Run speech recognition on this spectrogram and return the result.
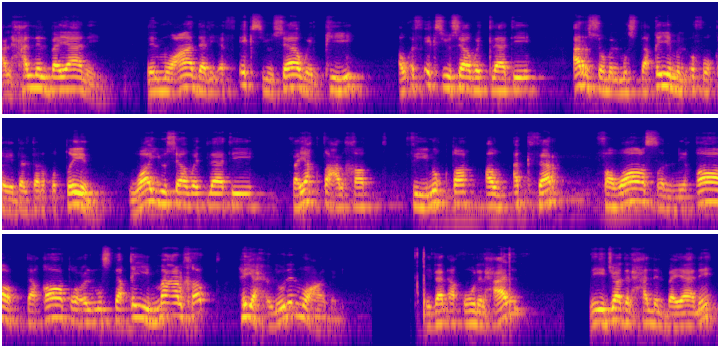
الحل البياني للمعادلة fx يساوي p أو fx يساوي 3 أرسم المستقيم الأفقي دلتا نقطتين. Y يساوي 3 فيقطع الخط في نقطة أو أكثر. فواصل نقاط تقاطع المستقيم مع الخط هي حلول المعادلة. إذا أقول الحل. لإيجاد الحل البياني.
